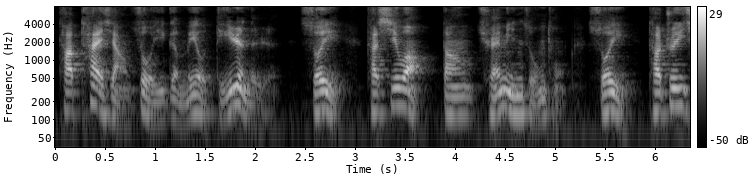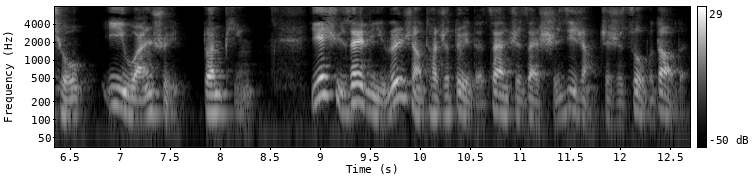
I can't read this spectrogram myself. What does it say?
他太想做一个没有敌人的人，所以他希望当全民总统，所以他追求一碗水端平。也许在理论上他是对的，但是在实际上这是做不到的。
